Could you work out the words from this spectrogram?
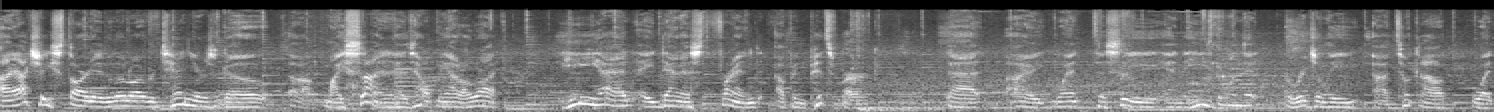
I actually started a little over 10 years ago. Uh, my son has helped me out a lot. He had a dentist friend up in Pittsburgh that I went to see, and he's the one that originally uh, took out what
